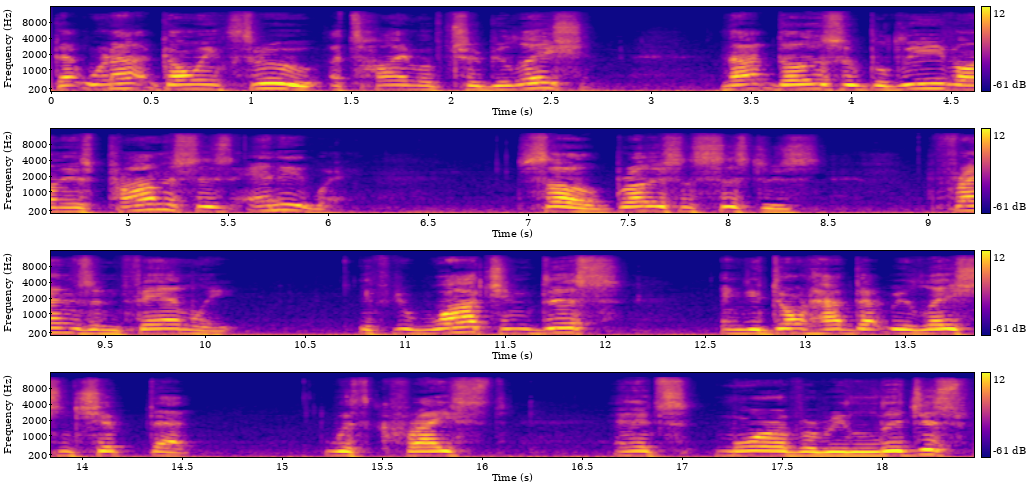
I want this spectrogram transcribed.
that we're not going through a time of tribulation. Not those who believe on his promises anyway. So, brothers and sisters, friends and family, if you're watching this and you don't have that relationship that with Christ and it's more of a religious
